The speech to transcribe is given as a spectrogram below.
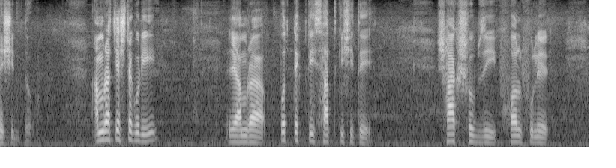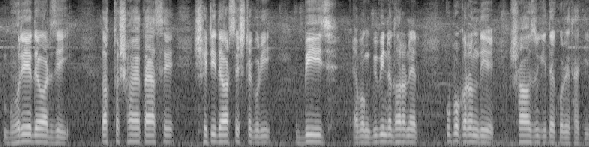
নিষিদ্ধ। আমরা চেষ্টা করি যে আমরা প্রত্যেকটি সাত কৃষিতে শাক, সবজি, ফল, ফুলের ভরিয়ে দেওয়ার যেই তথ্য সহায়তা আছে, সেটি দেওয়ার চেষ্টা করি। বীজ এবং বিভিন্ন ধরনের উপকরণ দিয়ে সহযোগিতা করে থাকি।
